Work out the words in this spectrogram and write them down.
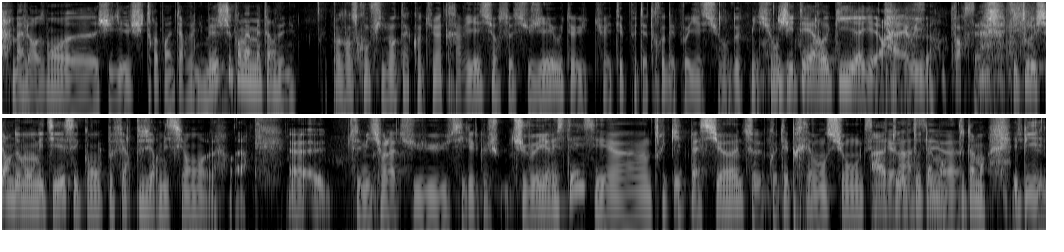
malheureusement, euh, je, suis, je suis très peu intervenu. Mais je suis quand même intervenu. Pendant ce confinement, tu as continué à travailler sur ce sujet ou tu as été peut-être redéployé sur d'autres missions J'étais requis ailleurs. Ah oui, forcément. C'est tout le charme de mon métier, c'est qu'on peut faire plusieurs missions. Euh, ces missions-là, tu, quelque chose, tu veux y rester? C'est un truc qui te passionne, ce côté prévention, etc. Ah, totalement, euh, totalement. Et puis,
